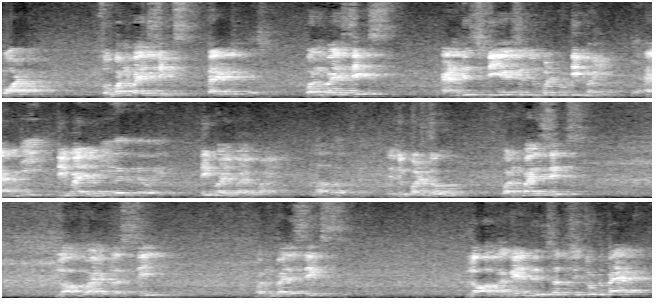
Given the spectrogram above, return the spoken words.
what? So 1 by 6. Correct? Yes, sir. 1 by 6 and this dx is equal to dy. Yeah. And D- dy dy by y. dy by y Log of y. is equal to 1 by 6 log y plus c 1 by 6 log. Again this substitute back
